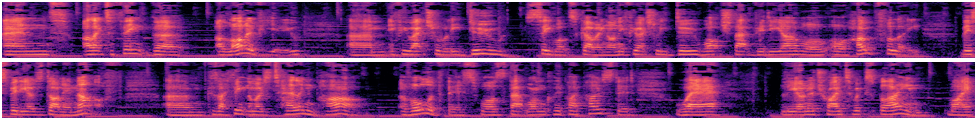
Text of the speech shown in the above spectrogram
And I like to think that a lot of you um, if you actually do see what's going on, if you actually do watch that video, or, or hopefully this video's done enough. Because um, I think the most telling part of all of this was that one clip I posted where Leona tried to explain why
